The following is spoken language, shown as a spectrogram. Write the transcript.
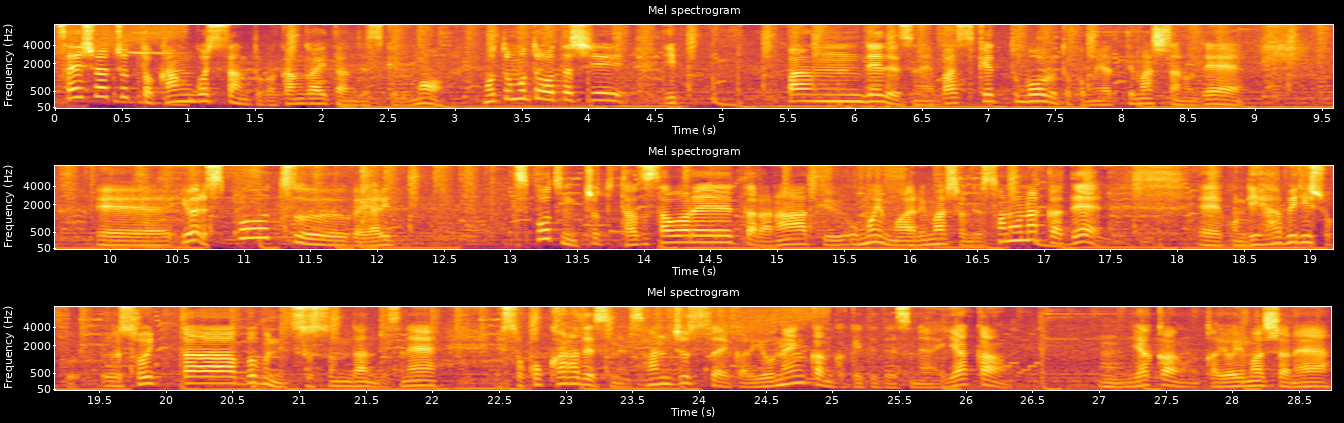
最初はちょっと看護師さんとか考えたんですけどももともと私般でですねバスケットボールとかもやってましたので、えー、いわゆるスポーツがやりスポーツにちょっと携われたらなっていう思いもありましたのでその中で、えー、このリハビリ職そういった部分に進んだんですね。そこからですね30歳から4年間かけてですね夜間うん、夜間通いましたね。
